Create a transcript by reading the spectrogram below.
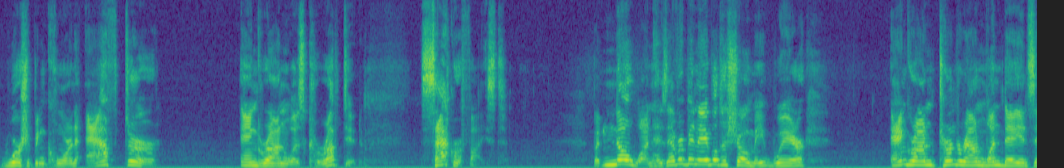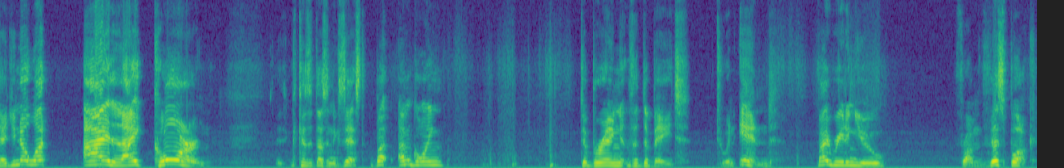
worshiping Khorne after Angron was corrupted, sacrificed. But no one has ever been able to show me where Angron turned around one day and said, "You know what? I like Khorne Because it doesn't exist. But I'm going to bring the debate to an end by reading you from this book.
